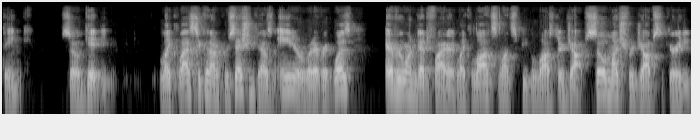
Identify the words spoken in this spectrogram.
think. So get like last economic recession, 2008 or whatever it was, everyone got fired. Like lots and lots of people lost their jobs. So much for job security.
